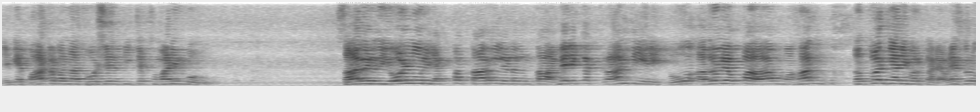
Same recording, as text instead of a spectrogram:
ನಿಮಗೆ ಪಾಠವನ್ನ ಸೋಷಿಯಲ್ ಟೀಚರ್ಸ್ ಮಾಡಿರ್ಬೋದು. ಸಾವಿರದ ಏಳ್ನೂರ ಎಪ್ಪತ್ತಾರರಲ್ಲಿ ನಡೆದಂತ ಅಮೆರಿಕ ಕ್ರಾಂತಿ ಏನಿತ್ತು, ಅದರಲ್ಲಿ ಒಬ್ಬ ಮಹಾನ್ ತತ್ವಜ್ಞಾನಿ ಬರ್ತಾರೆ. ಅವನ ಹೆಸರು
